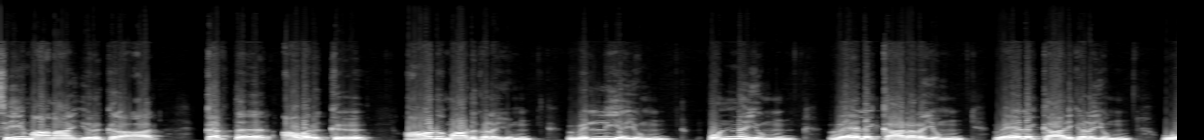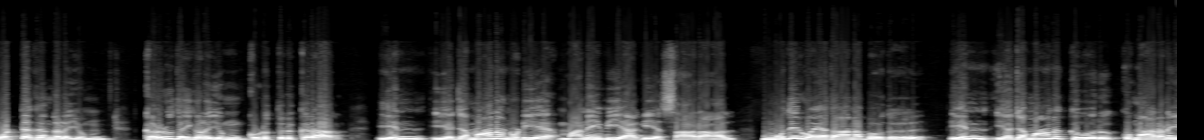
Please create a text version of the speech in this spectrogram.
சீமானாய் இருக்கிறார். கர்த்தர் அவருக்கு ஆடு மாடுகளையும் வெள்ளியையும் பொன்னையும் வேலைக்காரரையும் வேலைக்காரிகளையும் ஒட்டகங்களையும் கழுதைகளையும் கொடுத்திருக்கிறார். என் எஜமானனுடைய மனைவியாகிய சாரால் முதிர் வயதான போது என் எஜமானுக்கு ஒரு குமாரனை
